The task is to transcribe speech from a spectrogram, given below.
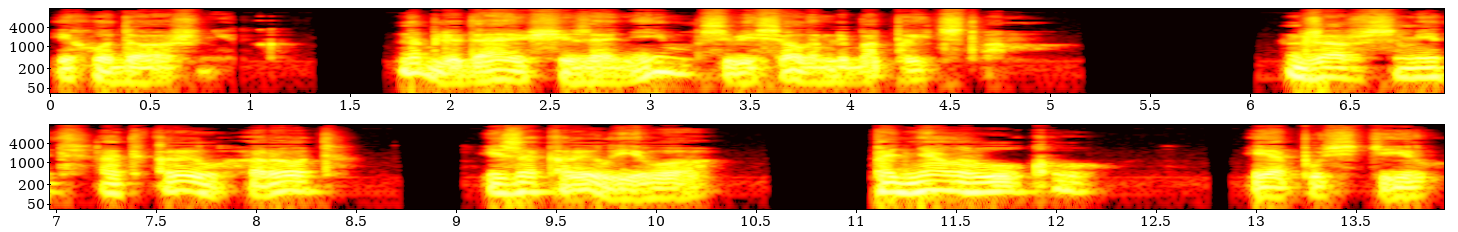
и художник, наблюдающий за ним с веселым любопытством. Джордж Смит открыл рот и закрыл его, поднял руку и опустил.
